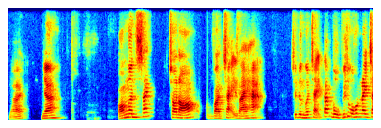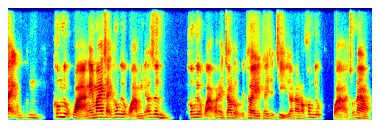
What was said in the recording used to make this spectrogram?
Đấy nhá. Có ngân sách cho nó và chạy dài hạn. Chứ đừng có chạy tắc bục ví dụ hôm nay chạy không hiệu quả ngày mai chạy không hiệu quả mình đã dừng không hiệu quả có thể trao đổi với thầy thầy sẽ chỉ cho nào nó không hiệu quả ở chỗ nào.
